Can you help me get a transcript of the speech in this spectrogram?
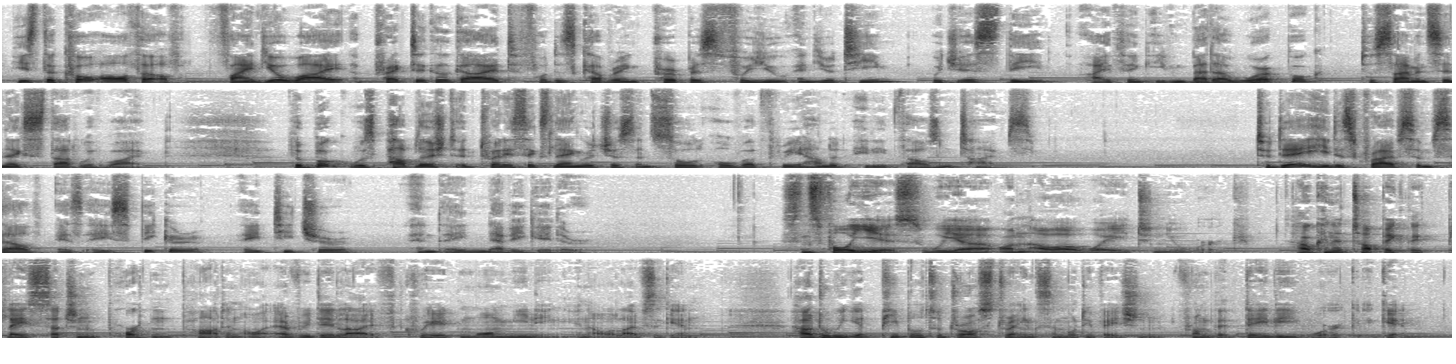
He's the co author of Find Your Why, a practical guide for discovering purpose for you and your team, which is the, I think, even better workbook to Simon Sinek's Start with Why. The book was published in 26 languages and sold over 380,000 times. Today, he describes himself as a speaker, a teacher, and a navigator. Since four years, we are on our way to new work. How can a topic that plays such an important part in our everyday life create more meaning in our lives again? How do we get people to draw strength and motivation from their daily work again?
